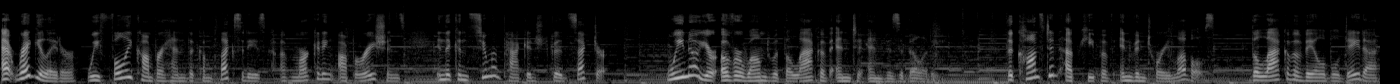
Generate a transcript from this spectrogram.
At Regulator, we fully comprehend the complexities of marketing operations in the consumer packaged goods sector. We know you're overwhelmed with the lack of end to end visibility, the constant upkeep of inventory levels, the lack of available data,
